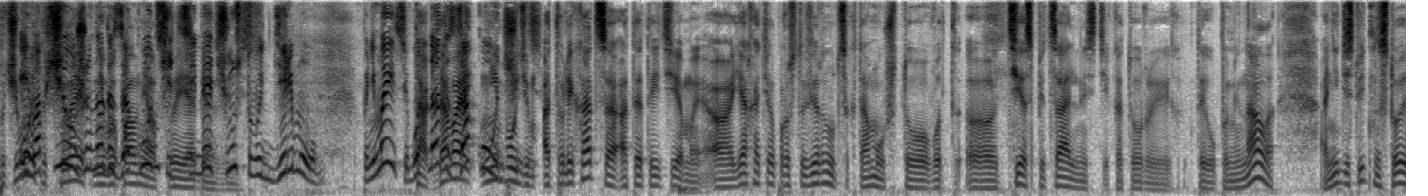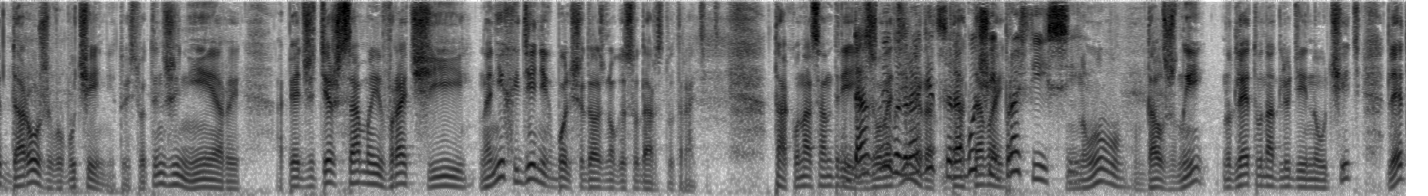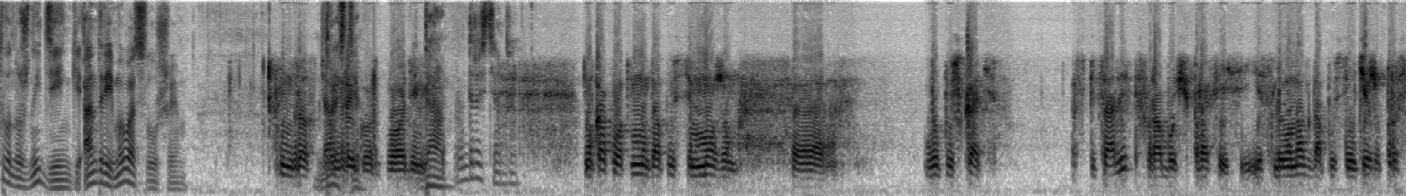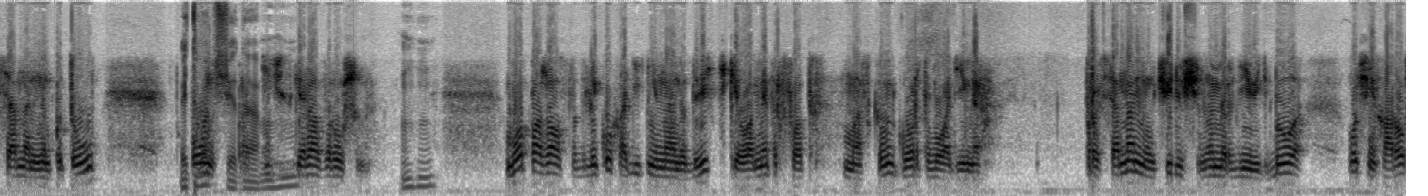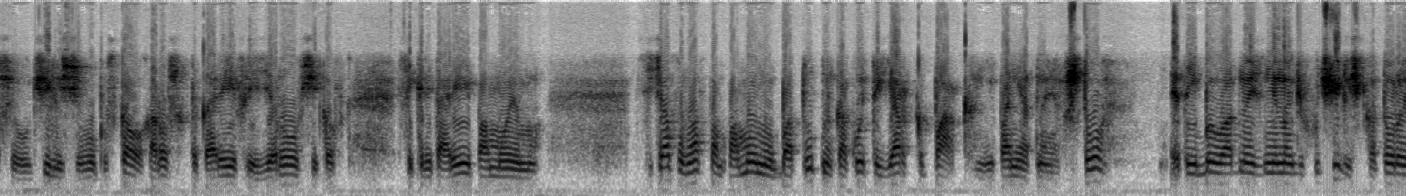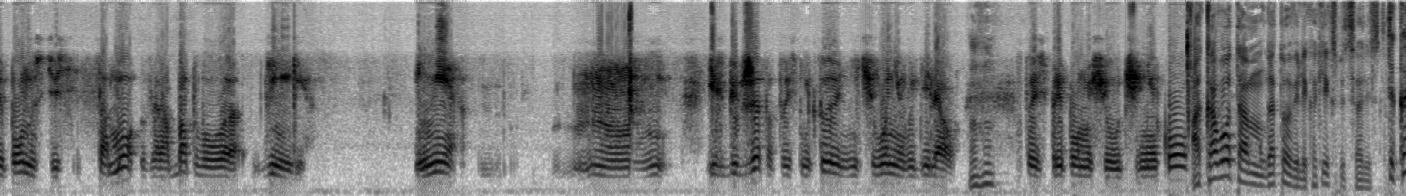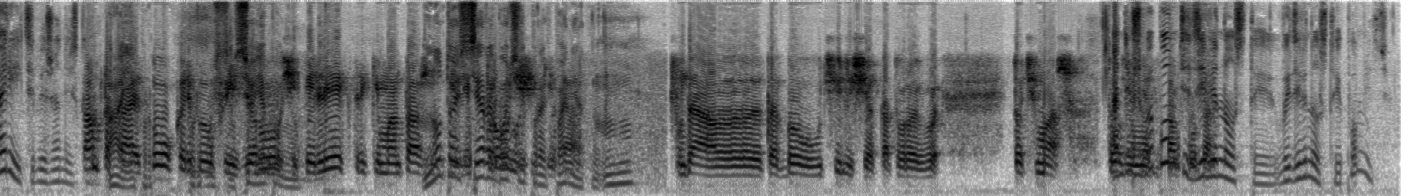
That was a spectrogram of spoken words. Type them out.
Почему и вообще уже надо закончить себя чувствовать дерьмом. Понимаете? Вот так, надо давай закончить. не будем отвлекаться от этой темы. А, я хотел просто вернуться к тому, что вот э, те специальности, которые ты упоминала, они действительно стоят дороже в обучении. То есть вот инженеры, опять же, те же самые врачи. На них и денег больше должно государство тратить. Так, у нас Андрей должны из Владимира. Должны возродиться да, рабочие давай. профессии. Ну, должны. Но для этого надо людей научить. Для этого нужны деньги. Андрей, мы вас слушаем. Здравствуйте, Здрасте. Андрей, город Владимир. Да. Здравствуйте, Андрей. Ну, как вот мы, допустим, можем э, выпускать специалистов рабочей профессии, если у нас, допустим, те же профессиональные ПТУ Это вообще, практически да. разрушены. Угу. Вот, пожалуйста, далеко ходить не надо. 200 километров от Москвы, город Владимир. Профессиональное училище номер 9 было очень хорошее училище, выпускало хороших токарей, фрезеровщиков, секретарей, по-моему. Сейчас у нас там, по-моему, батут на какой-то ярко-парк, непонятное что. Это и было одно из немногих училищ, которое полностью само зарабатывало деньги. Не из бюджета, то есть никто ничего не выделял. Угу то есть при помощи учеников. А кого там готовили, каких специалистов? Токарей тебе же, Андрей, Там такая а, токарь был, фрезеровщик, электрики, монтажник, Ну, то есть все рабочие проекты, да. понятно. Угу. Да, это было училище, которое в Точмаш. Андрюш, вы помните 90-е? Вы 90-е помните?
